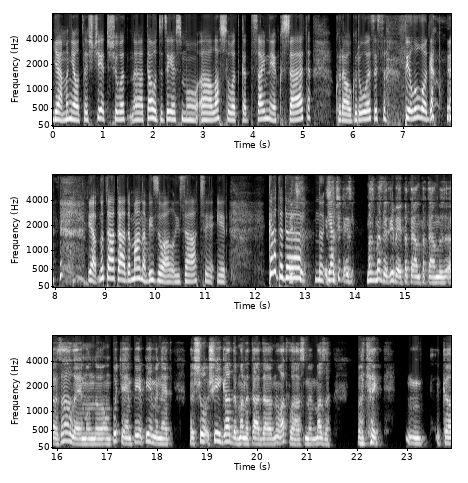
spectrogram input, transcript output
Jā, man jau te šķiet šo uh, tautas dziesmu uh, lasot, kad saimnieku sēta kur aug rozes pie loga. jā, nu tā tāda mana vizualizācija ir. Kā tad? Bet, nu, es, jā. Es maz, mazliet gribēju par tām, par tām zālēm un, un puķiem pie, pieminēt. Šo, šī gada mana tāda nu, atklāsme maza, var teikt, ka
